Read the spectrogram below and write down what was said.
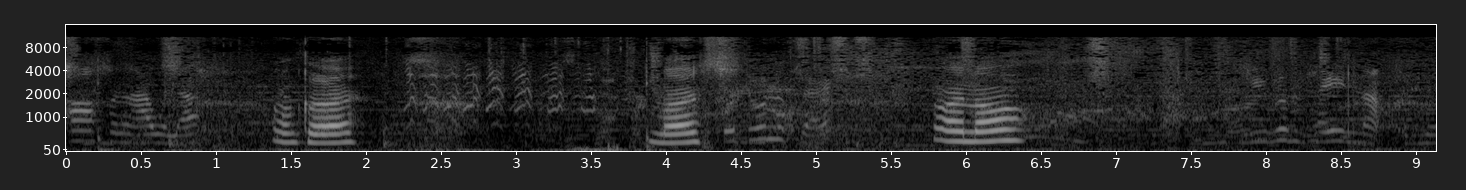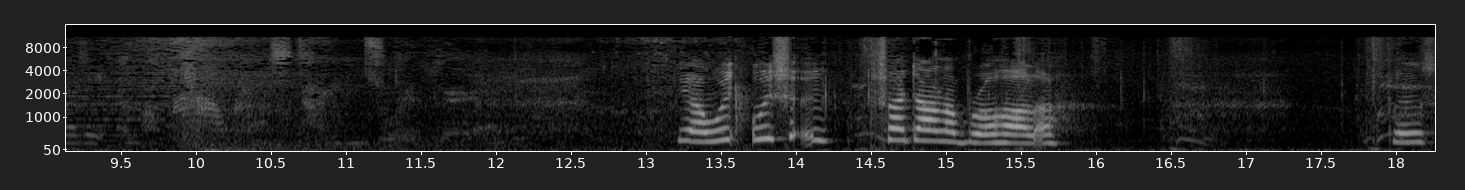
half an hour left. Okay. Nice. We're doing a. I know. You've been playing that Yeah, we we should try download Brawlhalla. Please.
